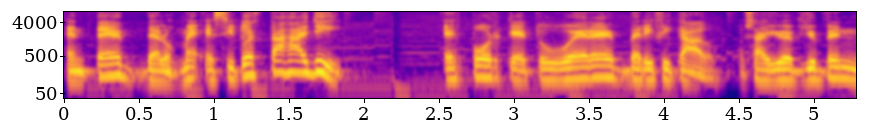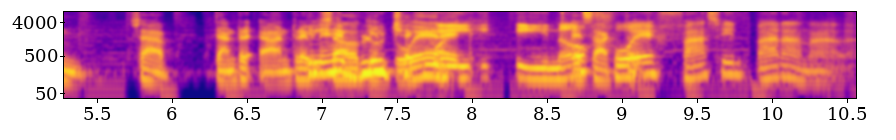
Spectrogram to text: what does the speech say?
gente de los meses, si tú estás allí, es porque tú eres verificado. O sea, you, you've been, o sea, te han, revisado quién tú eres. Y, y no Exacto. fue fácil para nada.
